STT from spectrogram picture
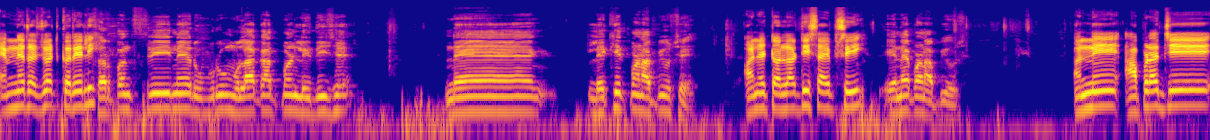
એમને રજૂઆત કરેલી? સરપંચશ્રીને રૂબરૂ મુલાકાત પણ લીધી છે ને લેખિત પણ આપ્યું છે. અને તલાટી સાહેબશ્રી એને પણ આપ્યું છે. અને આપણા જે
